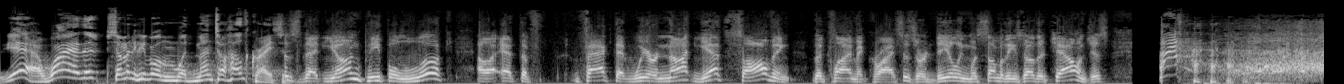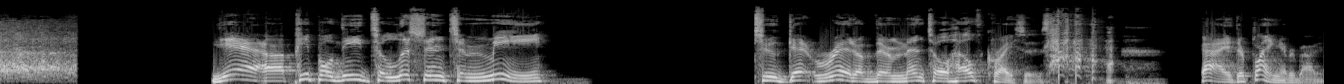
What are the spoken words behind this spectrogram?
yeah why are there so many people with mental health crises that young people look uh, at the f- fact that we are not yet solving the climate crisis or dealing with some of these other challenges. Yeah uh, people need to listen to me to get rid of their mental health crisis. Guys they're playing everybody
